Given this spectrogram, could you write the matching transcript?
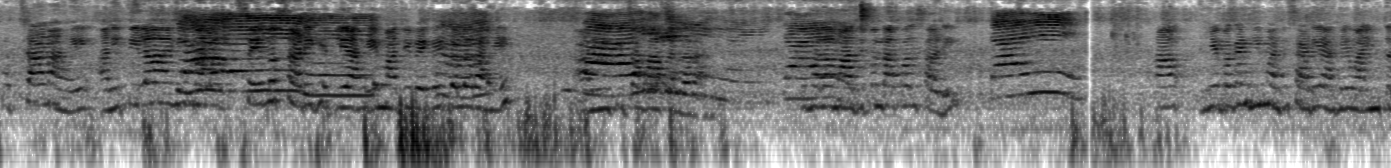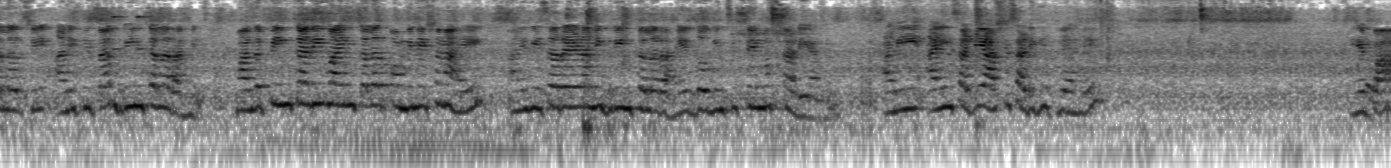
खूप छान आहे. आणि तिला आणि मला सेमच साडी घेतली आहे. माझी वेगळी कलर आहे. आणि तिचा हा कलर आहे. तुम्हाला माझी पण दाखवाल साडी? हा हे बघा ही माझी साडी आहे वाईन कलरची आणि तिचा ग्रीन कलर आहे. माझं पिंक आणि वाईन कलर कॉम्बिनेशन आहे आणि तिचं रेड आणि ग्रीन कलर आहे. दोघींची सेमच साडी आहे. आणि आईसाठी अशी साडी घेतली आहे. हे पा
